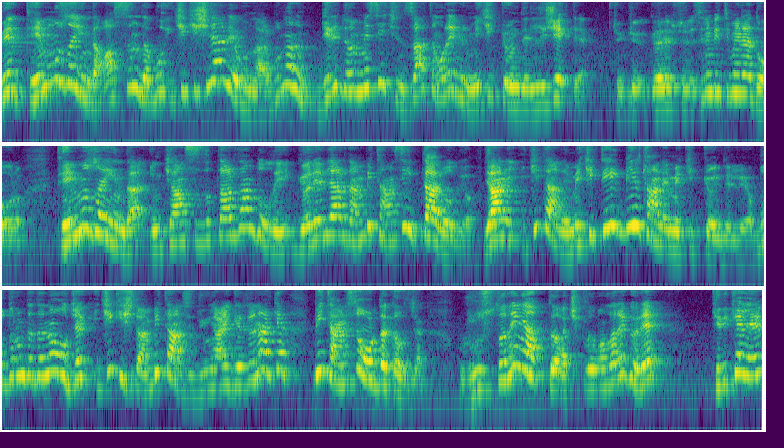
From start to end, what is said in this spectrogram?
Ve Temmuz ayında aslında bu iki kişiler ya bunlar. Bunların geri dönmesi için zaten oraya bir mekik gönderilecekti. Çünkü görev süresinin bitimine doğru. Temmuz ayında imkansızlıklardan dolayı görevlerden bir tanesi iptal oluyor. Yani iki tane mekik değil bir tane mekik gönderiliyor. Bu durumda da ne olacak? İki kişiden bir tanesi dünyaya geri dönerken bir tanesi orada kalacak. Rusların yaptığı açıklamalara göre Kirikelev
